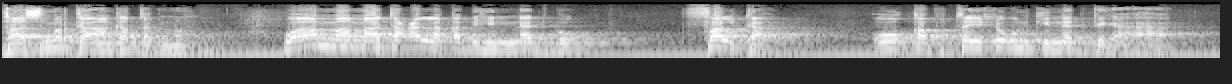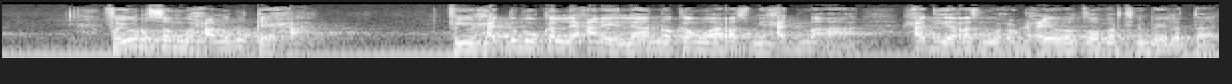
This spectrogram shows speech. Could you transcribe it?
Taasi marka aan ka tagno. Wa ama maa tacalaqa bihi اnadbu falka uu qabtay xukunkii nadbiga ahaa. Fa yursam waxaa lagu qeexaa. Fa yuxad buu ka kan waa rasmi xad ma aha. Xad iyo rasmi wax udhexeeya waad soo bay la tahay.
